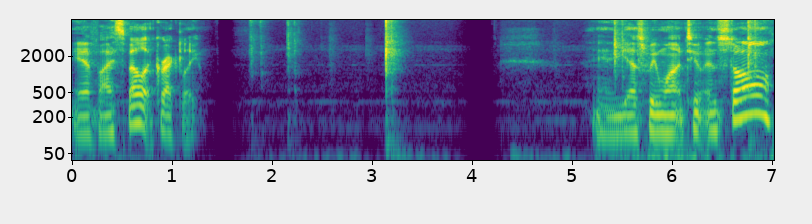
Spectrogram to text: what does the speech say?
If I spell it correctly. And yes, we want to install.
